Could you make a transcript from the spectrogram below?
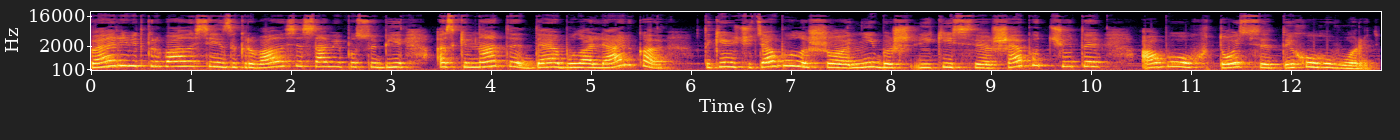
Двері відкривалися і закривалися самі по собі, а з кімнати, де була лялька, таке відчуття було, що ніби якийсь шепот чути, або хтось тихо говорить.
